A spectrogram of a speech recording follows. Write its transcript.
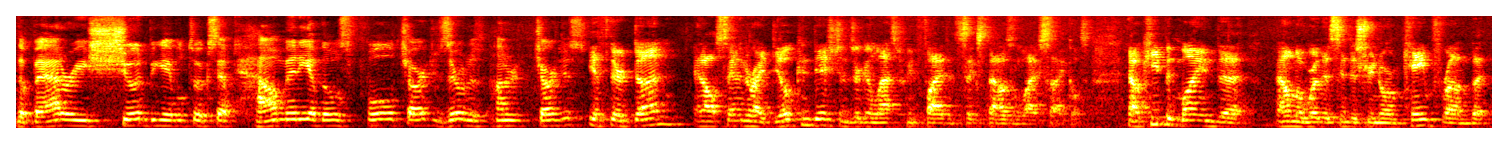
the battery should be able to accept how many of those full charges, zero to hundred charges? If they're done, and I'll say under ideal conditions, they're gonna last between five and six thousand life cycles. Now, keep in mind the, I don't know where this industry norm came from, but,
